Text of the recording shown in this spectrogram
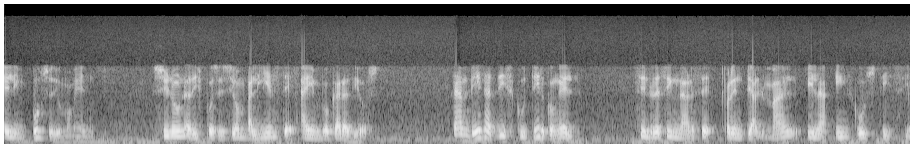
el impulso de un momento, sino una disposición valiente a invocar a Dios. También a discutir con Él, sin resignarse frente al mal y la injusticia.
